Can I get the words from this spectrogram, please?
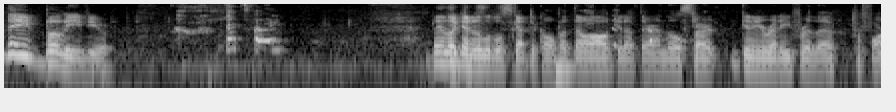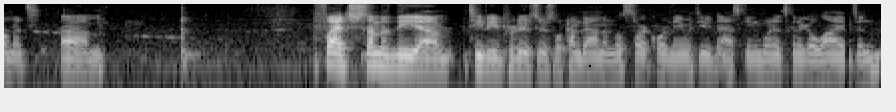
They believe you. That's fine. They look at it a little skeptical, but they'll all get up there and they'll start getting ready for the performance. Um, Fletch, some of the um, TV producers will come down and they'll start coordinating with you, asking when it's going to go live and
